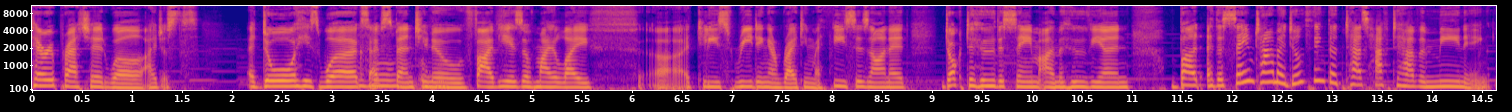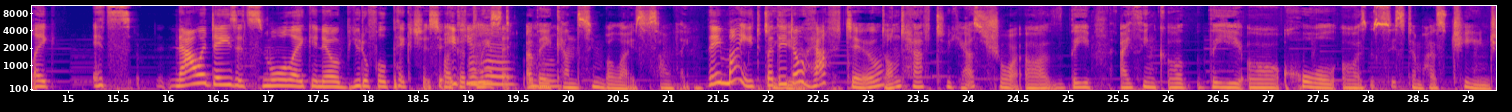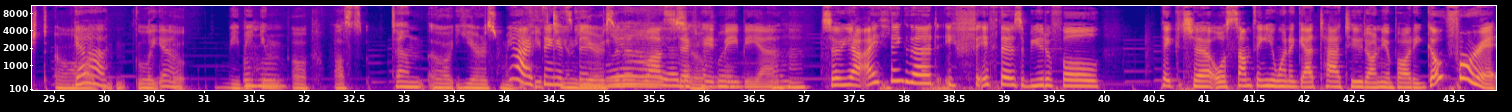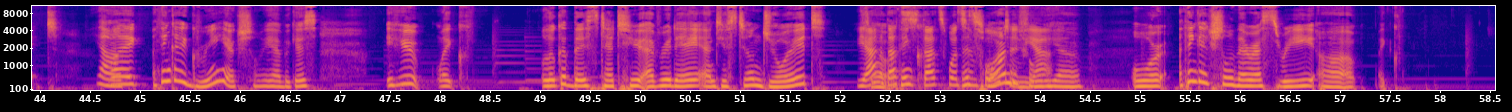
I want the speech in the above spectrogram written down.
Terry Pratchett. Well, I just adore his works. I've spent you know five years of my life uh, at least reading and writing my thesis on it. Doctor Who, the same. I'm a Whovian, but at the same time, I don't think that tests have to have a meaning. Like it's nowadays, it's more like you know a beautiful picture. So But if at you least uh, they can symbolize something. they might, but they you. don't have to. Don't have to. Yes, sure. Uh, the I think uh, the uh, whole uh, system has changed. Uh, Yeah, Like, yeah. uh, maybe in uh, last ten uh, years, maybe Yeah, I fifteen think it's been years. within the last yeah, decade, definitely. maybe. Yeah. So yeah, I think that if if there's a beautiful picture or something you want to get tattooed on your body, go for it. Yeah, Like- I think I agree actually. Yeah, because if you like look at this tattoo every day and you still enjoy it, Yeah, so I that's think that's what's that's important. wonderful. Yeah. Or I think actually there are three uh like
